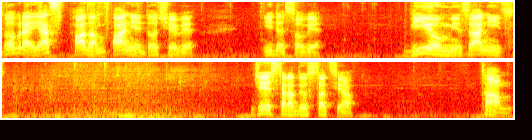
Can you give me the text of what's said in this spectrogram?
Dobra, ja spadam, panie, do ciebie. Idę sobie. Biją mnie za nic. Gdzie jest ta radiostacja? Tam.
